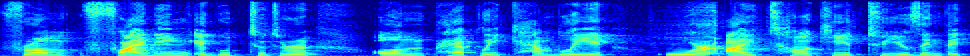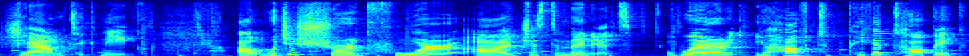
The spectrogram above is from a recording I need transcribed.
from finding a good tutor on Preply, Cambly, or italki to using the JAM technique. Uh, which is short for uh, just a minute, where you have to pick a topic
